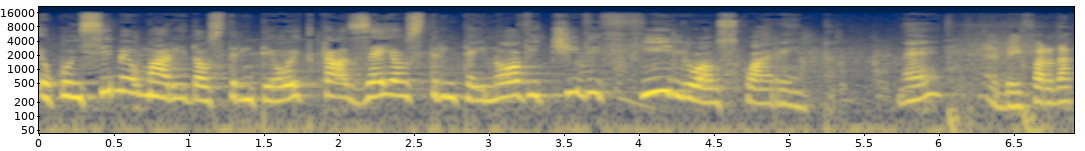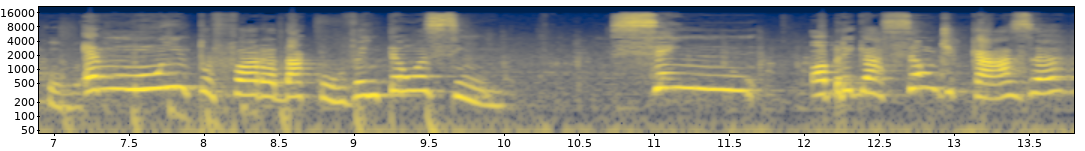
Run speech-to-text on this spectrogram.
eu conheci meu marido aos 38, casei aos 39 e tive filho aos 40, né? É bem fora da curva. É muito fora da curva. Então, assim, sem obrigação de casa,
